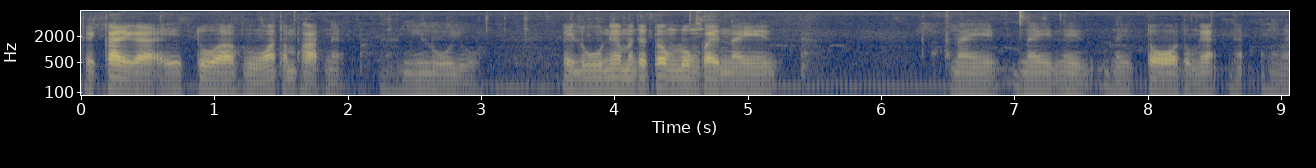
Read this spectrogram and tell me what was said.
ใกล้ๆกับไอ้ตัวหัวสัมผัสเนี่ยมีรูอยู่ ไอ้รูเนี่ยมันจะต้องลงไปในในในในในตอตรงเนี้ยเนี่ยเห็นไหม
